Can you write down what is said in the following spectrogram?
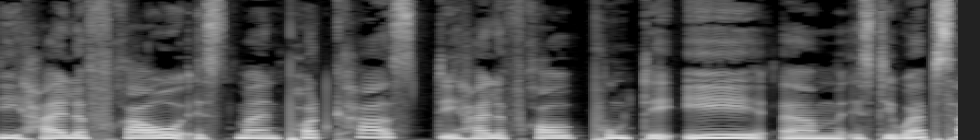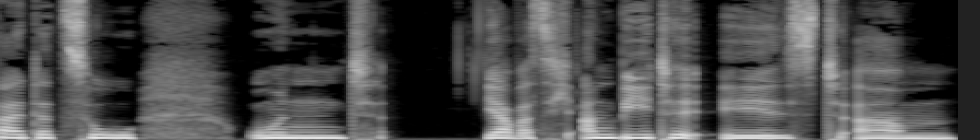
Die Heile Frau ist mein Podcast. Die heilefrau.de ähm, ist die Website dazu. Und ja, was ich anbiete ist, ähm,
